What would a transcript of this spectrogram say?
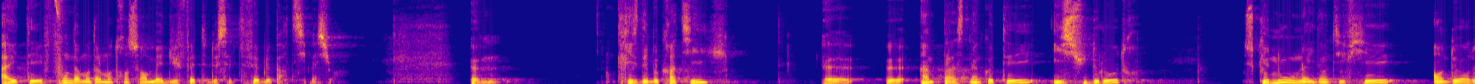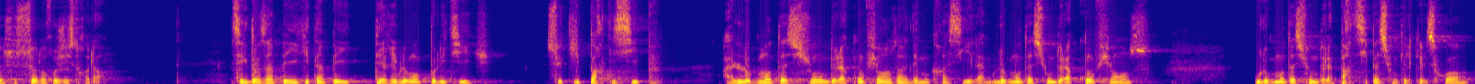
a été fondamentalement transformé du fait de cette faible participation. Euh, crise démocratique, euh, euh, impasse d'un côté, issue de l'autre, ce que nous, on a identifié en dehors de ce seul registre-là. C'est que dans un pays qui est un pays terriblement politique, ce qui participe à l'augmentation de la confiance dans la démocratie et l'augmentation de la confiance, ou l'augmentation de la participation quelle qu'elle soit,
